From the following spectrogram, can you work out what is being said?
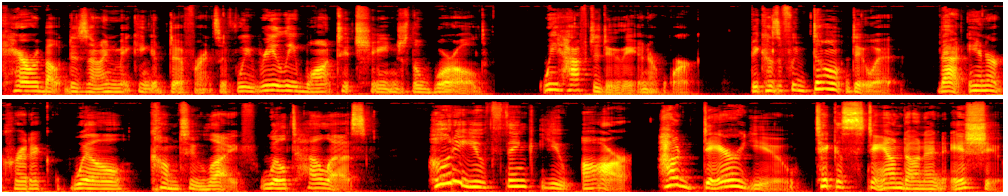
care about design making a difference, if we really want to change the world, we have to do the inner work. Because if we don't do it, that inner critic will come to life, will tell us, Who do you think you are? How dare you take a stand on an issue?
